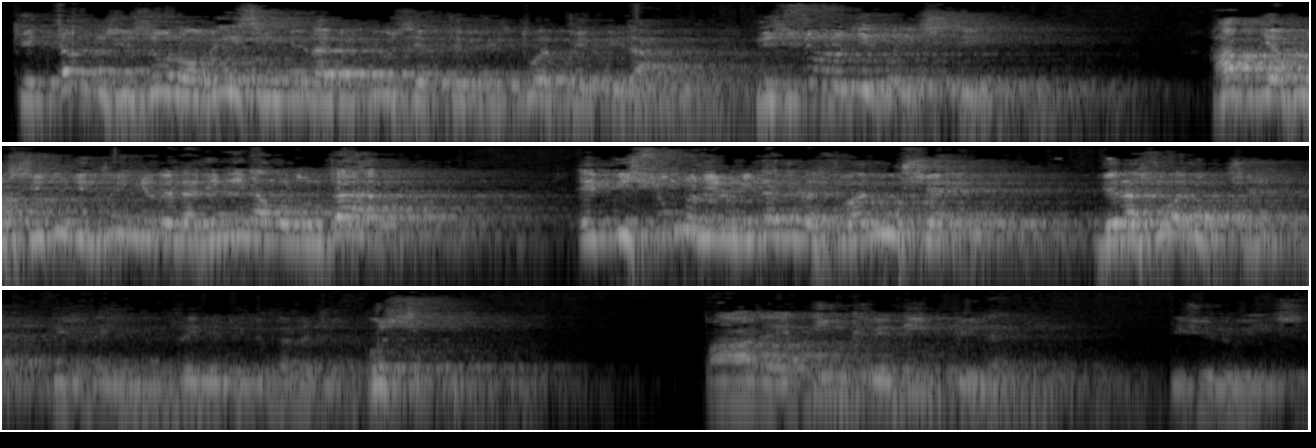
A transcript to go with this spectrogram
che tanto si sono resi meravigliosi per virtù e per miracoli, nessuno di questi abbia posseduto il regno della divina volontà e vissuto nell'unità della sua luce, della sua luce, il regno, il regno di Dio per la Gesù. Possibile. Pare incredibile, dice Luisa.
